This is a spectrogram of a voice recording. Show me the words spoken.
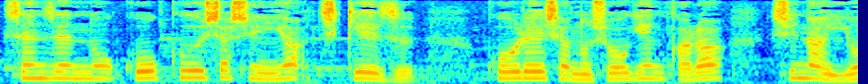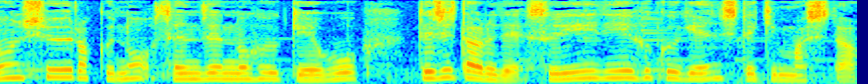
戦前の航空写真や地形図高齢者の証言から市内4集落の戦前の風景をデジタルで 3D 復元してきました。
